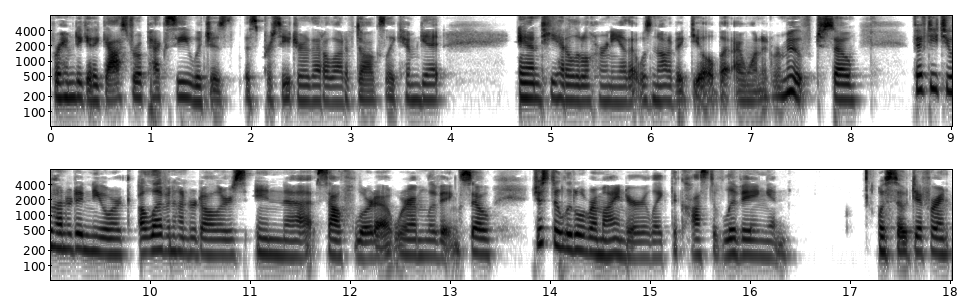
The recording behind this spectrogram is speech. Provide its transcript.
for him to get a gastropexy, which is this procedure that a lot of dogs like him get. And he had a little hernia that was not a big deal, but I wanted removed. So 5200 in New York, $1,100 in uh, South Florida, where I'm living. So just a little reminder like the cost of living and was so different.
